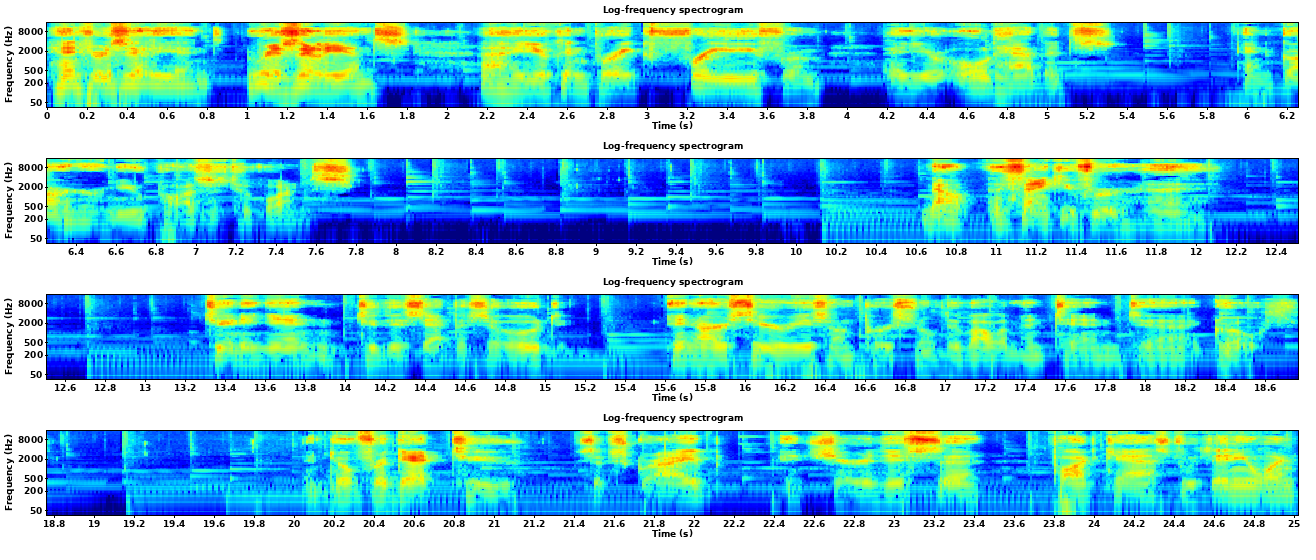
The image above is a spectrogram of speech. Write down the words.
and resilience, resilience uh, you can break free from uh, your old habits and garner new positive ones. Now, thank you for uh, tuning in to this episode in our series on personal development and uh, growth. And don't forget to subscribe and share this uh, podcast with anyone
